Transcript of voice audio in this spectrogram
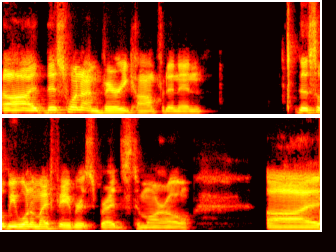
Uh, this one I'm very confident in. This will be one of my favorite spreads tomorrow uh,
